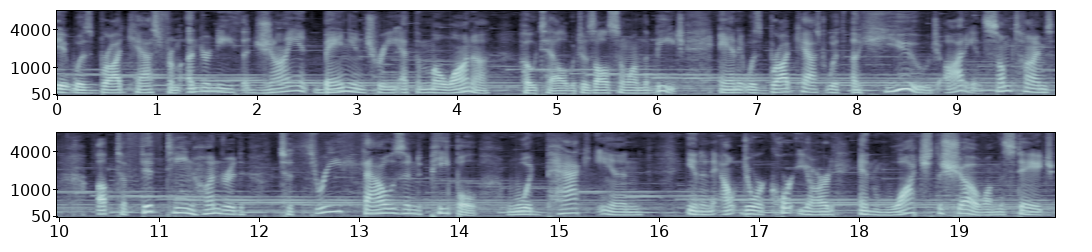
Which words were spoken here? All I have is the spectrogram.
it was broadcast from underneath a giant banyan tree at the Moana Hotel, which was also on the beach. And it was broadcast with a huge audience, sometimes up to 1,500 to 3,000 people would pack in in an outdoor courtyard and watch the show on the stage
